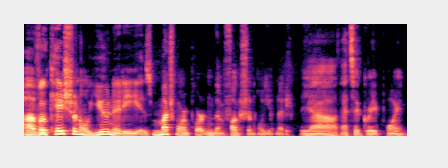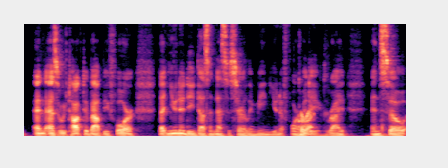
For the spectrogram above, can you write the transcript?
Uh, vocational unity is much more important than functional unity. Yeah, that's a great point. And as we've talked about before, that unity doesn't necessarily mean uniformity, Correct. right? And so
